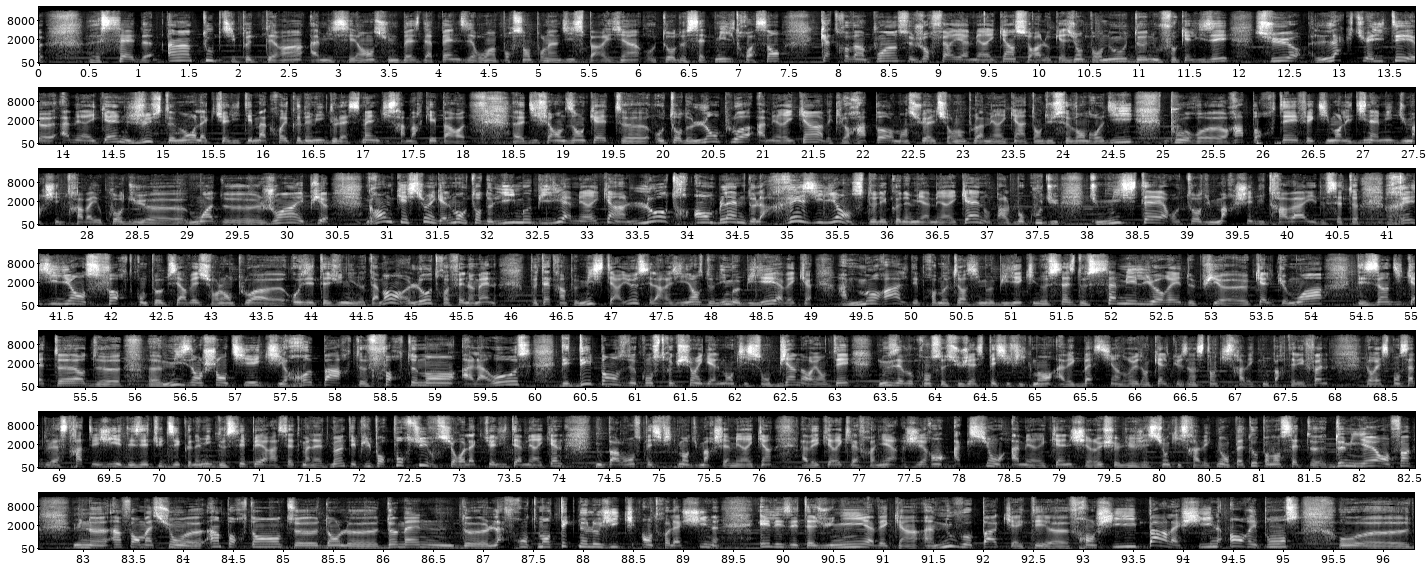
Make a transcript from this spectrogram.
cède un tout petit peu de terrain à mi-séance, une baisse d'à peine 0,1% pour l'indice parisien autour de 7380 points. Ce jour férié américain sera l'occasion pour nous de nous focaliser sur l'actualité euh, américaine, justement l'actualité macroéconomique de la semaine qui sera marquée par euh, différentes enquêtes euh, autour de l'emploi américain, avec le rapport mensuel sur l'emploi américain attendu ce vendredi, pour rapporter effectivement les dynamiques du marché du travail au cours du mois de juin. Et puis, grande question également autour de l'immobilier américain, l'autre emblème de la résilience de l'économie américaine. On parle beaucoup du, du mystère autour du marché du travail et de cette résilience forte qu'on peut observer sur l'emploi euh, aux États-Unis notamment. L'autre phénomène peut-être un peu mystérieux, c'est la résilience de l'immobilier avec un moral des promoteurs immobiliers qui ne cesse de s'améliorer depuis euh, quelques mois, des indicateurs de euh, mise en chantier qui repartent fortement à la hausse, des dépenses de construction également qui sont bien orientées. Nous évoquerons ce sujet spécifiquement avec Bastien Dru dans quelques instants qui sera avec nous par téléphone, le responsable de la stratégie et des études économiques de CPR Asset Management. Et puis pour poursuivre sur l'actualité américaine. Nous parlerons spécifiquement du marché américain avec Eric Lafrenière, gérant action américaine chez Richelieu Gestion, qui sera avec nous en plateau pendant cette demi-heure. Enfin, une information euh, importante euh, dans le domaine de l'affrontement technologique entre la Chine et les États-Unis, avec un, nouveau pas qui a été euh, franchi par la Chine en réponse au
